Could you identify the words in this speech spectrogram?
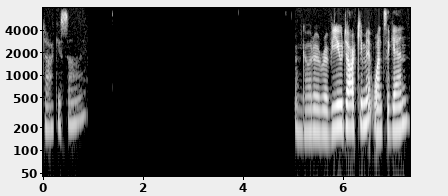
DocuSign. And go to review document once again.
